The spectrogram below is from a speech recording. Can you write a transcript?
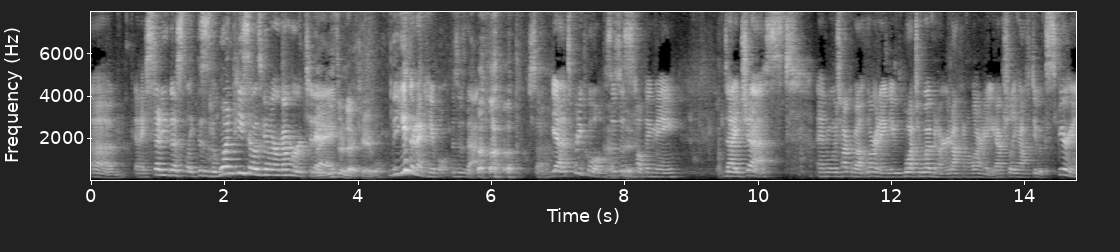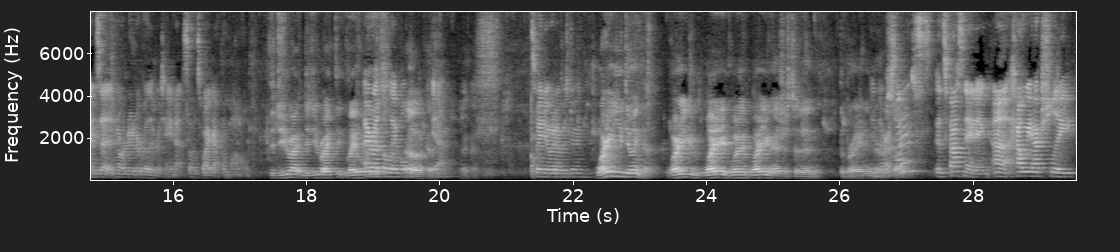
Um, and I studied this like this is the one piece I was going to remember today. The Ethernet cable. The Ethernet cable. This is that. So yeah, it's pretty cool. So this is helping me digest. And when we talk about learning, you watch a webinar, you're not going to learn it. You actually have to experience it in order to really retain it. So that's why I got the model. Did you write? Did you write the label? I wrote the label. Oh, okay. Yeah. Okay. So I knew what I was doing. Why are you doing that? Why are you? Why? Are you, why, are, why are you interested in the brain and In neuroscience? neuroscience, it's fascinating uh, how we actually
